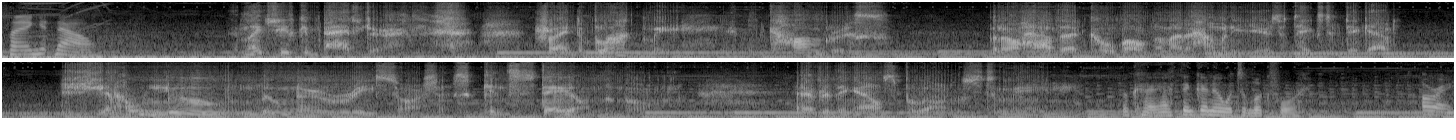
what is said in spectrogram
Playing it now. My chief competitor tried to block me in Congress. But I'll have that cobalt no matter how many years it takes to dig out. Jiaolu Lunar Resources can stay on the moon. Everything else belongs to me. Okay, I think I know what to look for. All right,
